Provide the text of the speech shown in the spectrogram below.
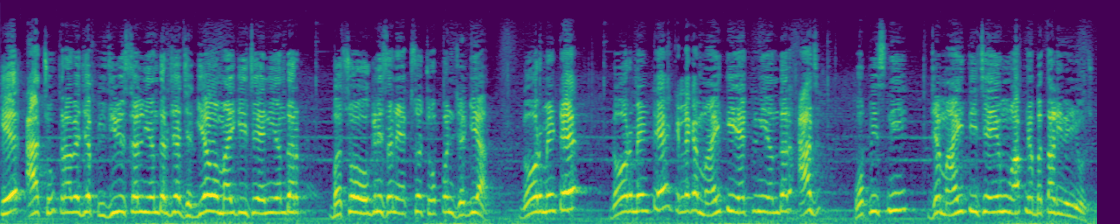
કે આ છોકરાઓએ જે પીજીવીસીએલની અંદર જે જગ્યાઓ માંગી છે, એની અંદર બસો ઓગણીસ અને એકસો ચોપન જગ્યા. ગવર્મેન્ટે ગવર્મેન્ટે એટલે કે માહિતી એક્ટની અંદર આ જ ઓફિસની જે માહિતી છે એ હું આપને બતાડી રહ્યો છું.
